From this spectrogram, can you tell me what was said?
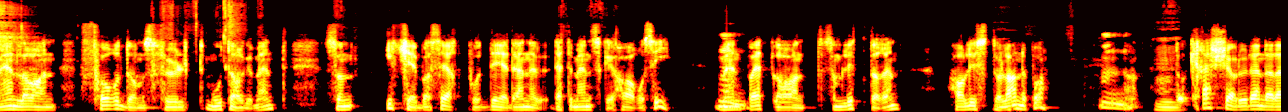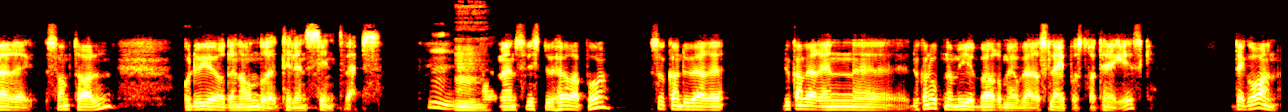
med en eller annen fordomsfullt motargument som ikke er basert på det denne, dette mennesket har å si, men mm. på et eller annet som lytteren har lyst til å lande på. Mm. Ja, Da krasjer du den der samtalen, og du gjør den andre til en sint veps. Mm. mm. Mens hvis du hører på, så kan du være du kan, være en, eh, du kan oppnå mye bare med å være sleip og strategisk. Det går an,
